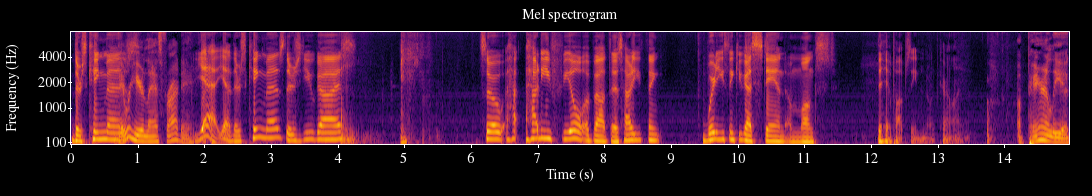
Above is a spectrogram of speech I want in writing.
there's King Mez. They were here last Friday. Yeah, yeah. There's King Mez. There's you guys. So, h- how do you feel about this? How do you think? Where do you think you guys stand amongst the hip hop scene in North Carolina? apparently, a-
